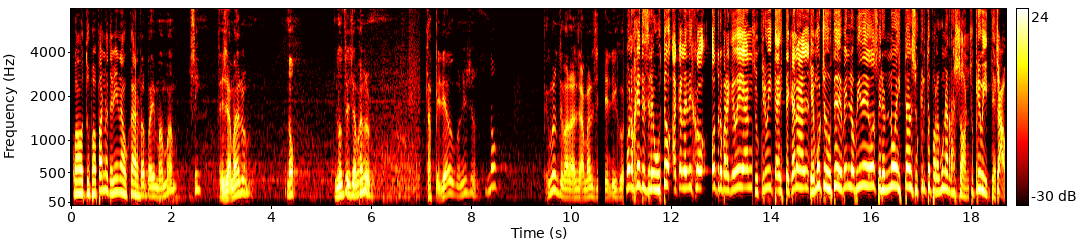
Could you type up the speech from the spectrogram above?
Cuando tus papás no te vienen a buscar. ¿Papá y mamá? Sí. ¿Te llamaron? No. ¿No te llamaron? ¿Estás peleado con ellos? No. ¿Cómo no te van a llamar si el hijo... Bueno, gente, si les gustó, acá les dejo otro para que vean. Suscríbete a este canal, que muchos de ustedes ven los videos, pero no están suscritos por alguna razón. Suscríbete. Chao.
